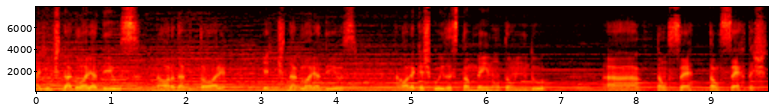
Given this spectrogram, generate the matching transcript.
a gente dá glória a Deus na hora da vitória e a gente dá glória a Deus na hora que as coisas também não estão indo ah, tão, cer tão certas,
